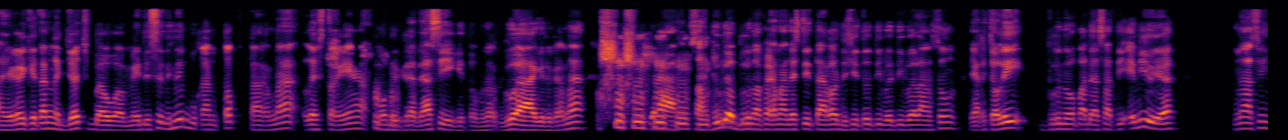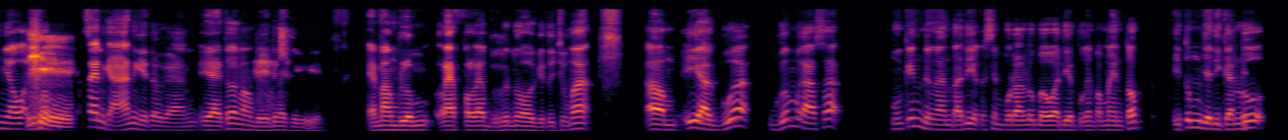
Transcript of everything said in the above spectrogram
akhirnya kita ngejudge bahwa Madison ini bukan top karena Leicesternya mau degradasi gitu menurut gue gitu. Karena ya susah juga Bruno Fernandes ditaruh di situ tiba-tiba langsung. Ya kecuali Bruno pada saat di MU ya ngasih nyawa 50% iya. kan gitu kan. Ya itu emang beda sih. Emang belum levelnya Bruno gitu. Cuma um, iya gue gue merasa mungkin dengan tadi ya kesimpulan lu bahwa dia bukan pemain top itu menjadikan lu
